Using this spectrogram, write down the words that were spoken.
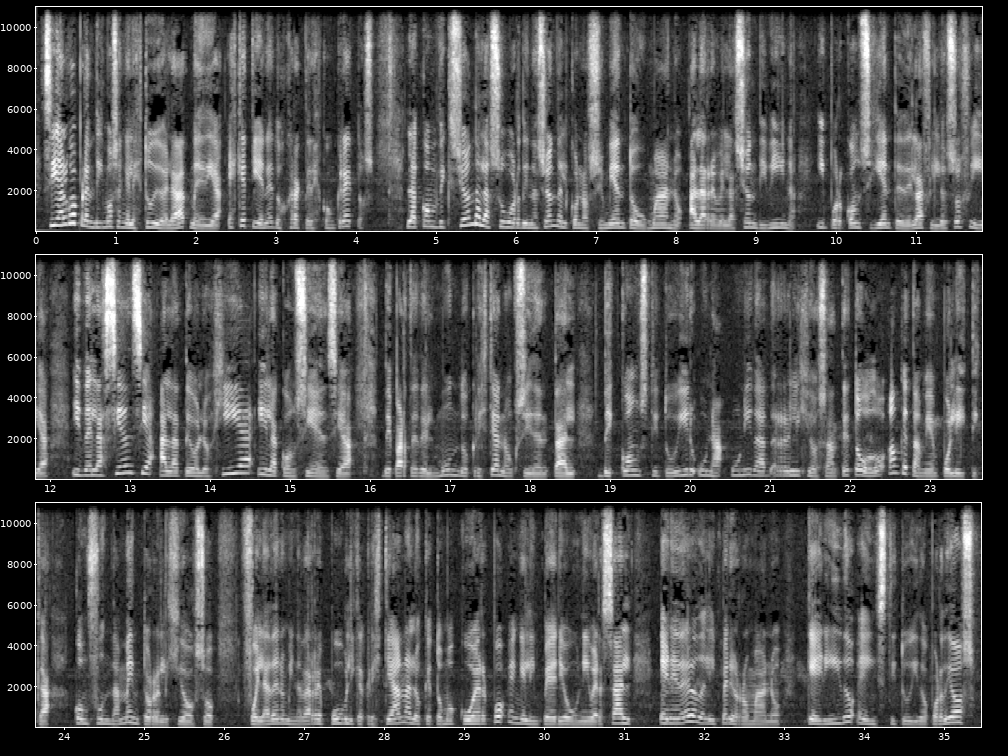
Si algo aprendimos en el estudio de la Edad Media es que tiene dos caracteres concretos. La convicción de la subordinación del conocimiento humano a la revelación divina y por consiguiente de la filosofía y de la ciencia a la teología y la conciencia de parte del mundo cristiano occidental de constituir una unidad religiosa ante todo, aunque también política, con fundamento religioso. Fue la denominada República Cristiana lo que tomó cuerpo en el Imperio Universal, heredero del Imperio Romano, querido e instituido por Dios.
